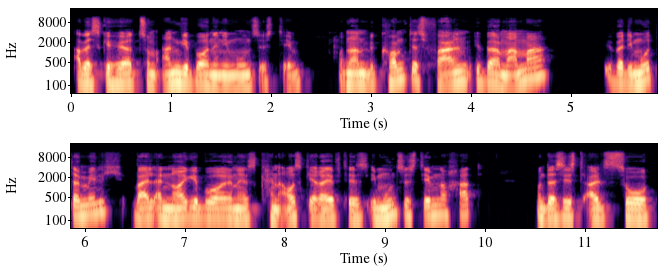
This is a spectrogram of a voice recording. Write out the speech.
aber es gehört zum angeborenen Immunsystem. Und man bekommt es vor allem über Mama, über die Muttermilch, weil ein Neugeborenes kein ausgereiftes Immunsystem noch hat. Und das ist als so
